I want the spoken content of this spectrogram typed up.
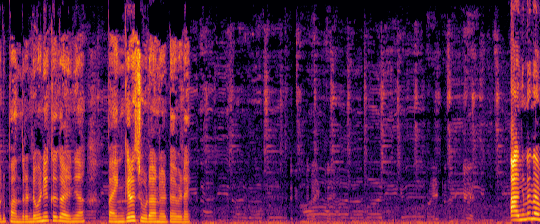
ഒരു പന്ത്രണ്ട് മണിയൊക്കെ കഴിഞ്ഞാൽ ഭയങ്കര ചൂടാണ് കേട്ടോ ഇവിടെ. അങ്ങനെ നമ്മൾ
